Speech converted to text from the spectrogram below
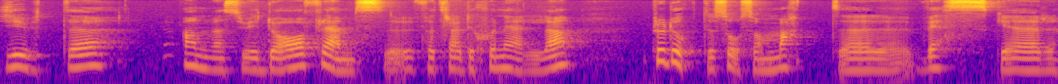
jute används ju idag främst eh, för traditionella produkter såsom mattor, väskor,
